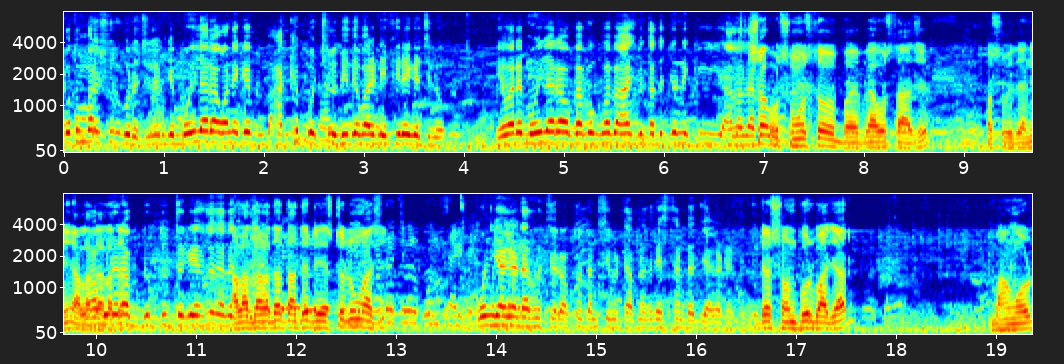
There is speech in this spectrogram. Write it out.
প্রথমবারে শুরু করেছিলেন যে মহিলারা অনেকে আক্ষেপ করছিল দিতে পারেনি ফিরে গেছিল। এবারে মহিলারাও ব্যাপকভাবে আসবে তাদের জন্য কি আলাদা সব সমস্ত ব্যবস্থা আছে অসুবিধা নেই আলাদা আলাদা। দূর দূর থেকে আলাদা আলাদা তাদের রেস্ট রুম আছে। কোন জায়গাটা হচ্ছে রক্তদান শিবিরটা আপনাদের স্থানটার জায়গাটা? এটা সোনপুর বাজার ভাঙড়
